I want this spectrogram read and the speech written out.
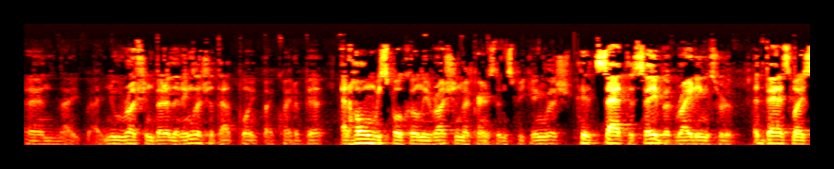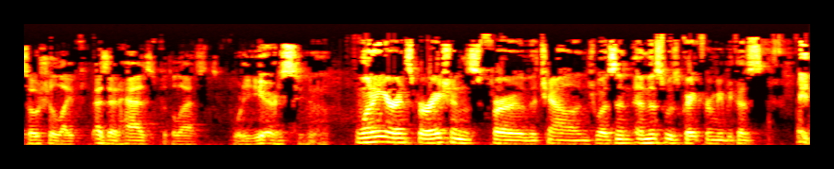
And I, I knew Russian better than English at that point by quite a bit. At home, we spoke only Russian. My parents didn't speak English. It's sad to say, but writing sort of advanced my social life as it has for the last 40 years, you know. One of your inspirations for the challenge was, and, and this was great for me because it,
